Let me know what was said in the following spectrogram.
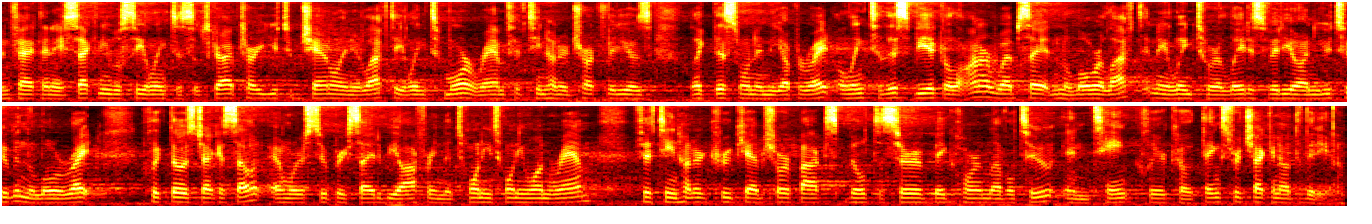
In fact, in a second, you will see a link to subscribe to our YouTube channel on your left, a link to more Ram 1500 truck videos like this one in the upper right, a link to this vehicle on our website in the lower left, and a link to our latest video on YouTube in the lower right. Click those, check us out, and we're super excited to be offering the 2021 Ram 1500 Crew Cab Short Box built to serve Bighorn Level 2 in tank clear coat. Thanks for checking out the video.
